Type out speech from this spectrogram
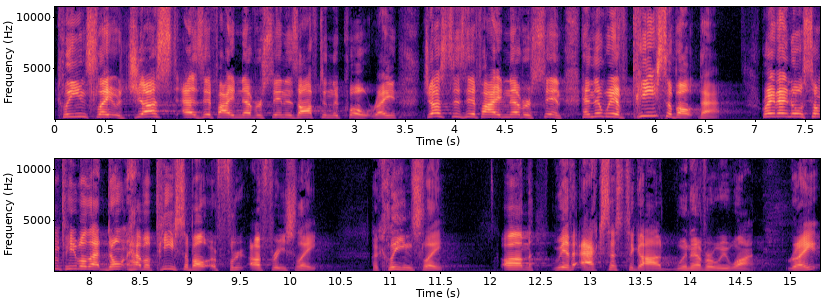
Clean slate, just as if I'd never sinned is often the quote, right? Just as if I'd never sinned. And then we have peace about that. Right? I know some people that don't have a peace about a free, a free slate, a clean slate. Um, we have access to God whenever we want, right?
